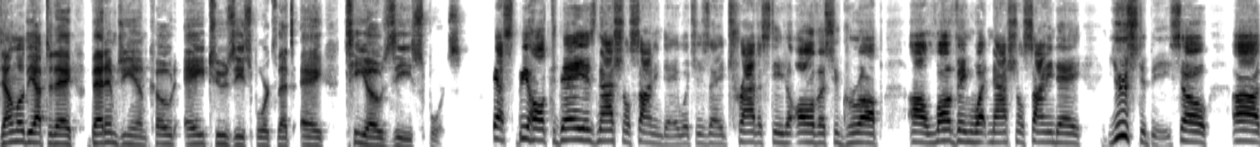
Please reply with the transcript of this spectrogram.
Download the app today. BetMGM code A2Z Sports. That's A T O Z Sports. Yes, B Hall, today is National Signing Day, which is a travesty to all of us who grew up uh, loving what National Signing Day used to be. So, uh,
